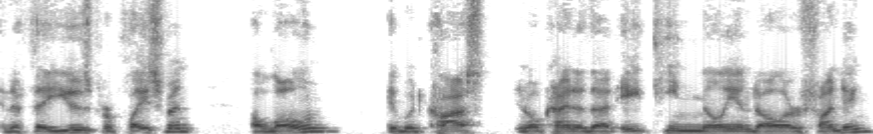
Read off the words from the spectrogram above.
and if they used replacement alone, it would cost you know kind of that 18 million dollar funding.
